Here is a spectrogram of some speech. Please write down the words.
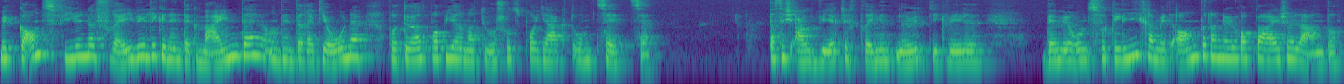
mit ganz vielen Freiwilligen in den Gemeinden und in den Regionen, die dort probieren, Naturschutzprojekte umzusetzen. Das ist auch wirklich dringend nötig, weil wenn wir uns vergleichen mit anderen europäischen Ländern,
